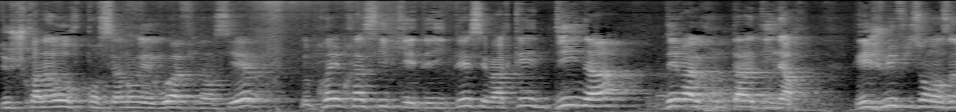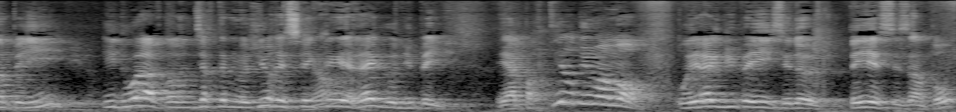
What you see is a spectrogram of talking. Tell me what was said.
du Shuranaur concernant les lois financières, le premier principe qui est édicté, c'est marqué Dina, Demalkunta, Dina. Les Juifs, ils sont dans un pays, ils doivent, dans une certaine mesure, respecter les règles du pays. Et à partir du moment où les règles du pays, c'est de payer ses impôts,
